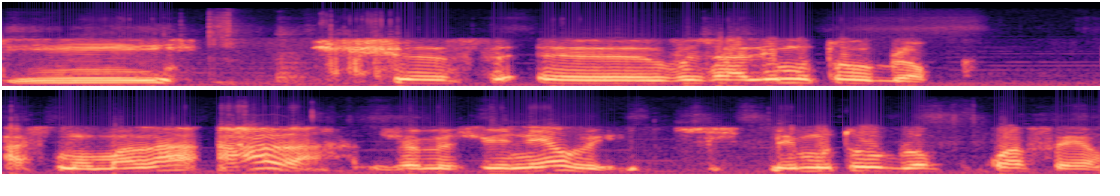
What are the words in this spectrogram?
dit, euh, vous allez bloc. À ce moment-là, ah là, je me suis énervé. Les bloc, pourquoi faire?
